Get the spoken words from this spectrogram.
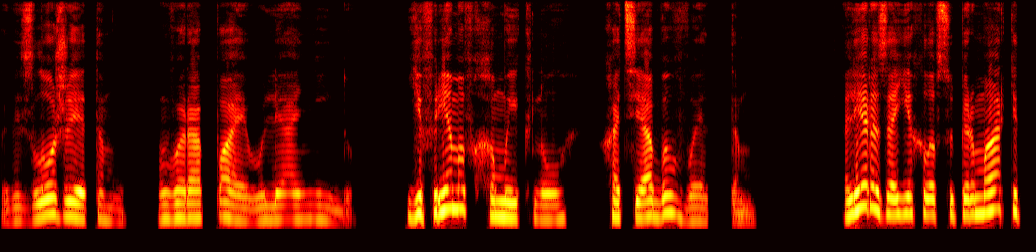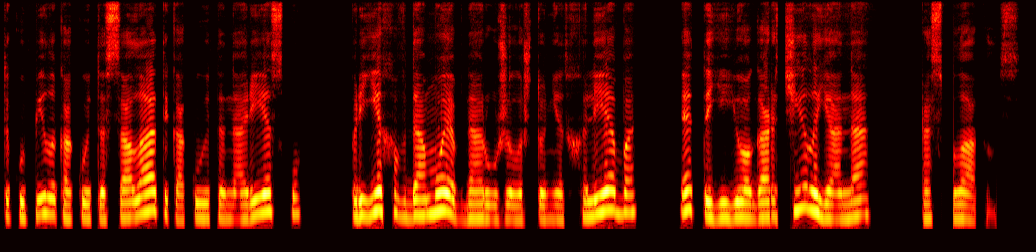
Повезло же этому Воропаеву Леониду. Ефремов хмыкнул, хотя бы в этом. Лера заехала в супермаркет и купила какой-то салат и какую-то нарезку. Приехав домой, обнаружила, что нет хлеба. Это ее огорчило, и она расплакалась.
